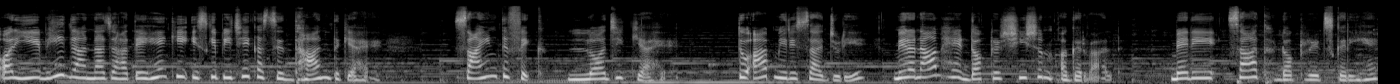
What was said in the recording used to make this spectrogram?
और ये भी जानना चाहते हैं कि इसके पीछे का सिद्धांत क्या है? साइंटिफिक लॉजिक क्या है? तो आप मेरे साथ जुड़िए। मेरा नाम है डॉक्टर शीशम अग्रवाल। मैंने सात डॉक्टरेट्स करी हैं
